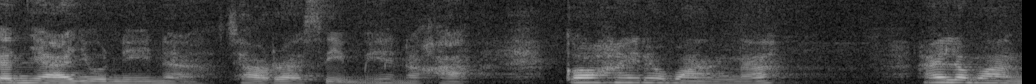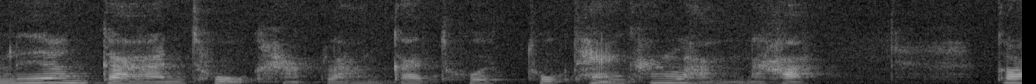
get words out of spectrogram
กันยายนนี้นะชาวราศีเมษนะคะ ก็ให้ระวังนะ ให้ระวังเรื่องการถูกหักหลังการถูกถูกแทงข้างหลังนะคะ ก็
